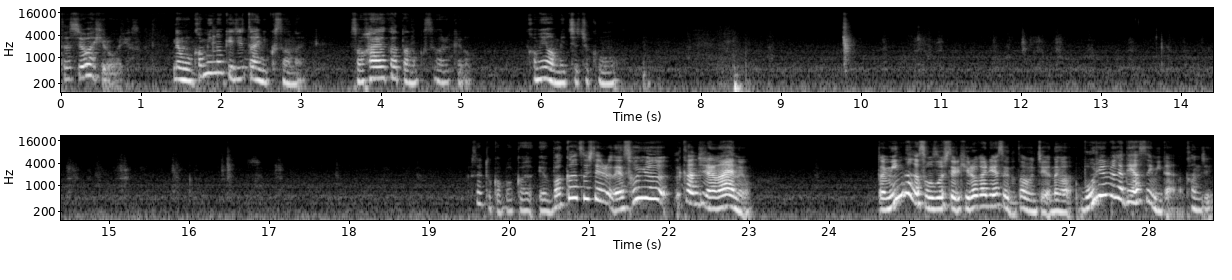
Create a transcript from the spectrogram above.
私は広がりやすくて。でも髪の毛自体にくさない。その生え方の癖はあるけど。髪はめっちゃ直毛。癖とか爆発いや爆発してるね。そういう感じじゃないのよ。だみんなが想像してる広がりやすいと多分違う。なんかボリュームが出やすいみたいな感じ。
